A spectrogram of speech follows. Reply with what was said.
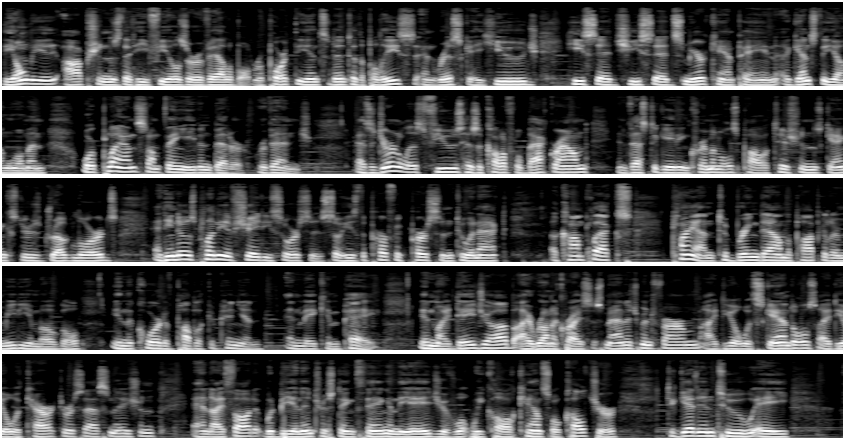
the only options that he feels are available report the incident to the police and risk a huge he said, she said smear campaign against the young woman, or plan something even better revenge. As a journalist, Fuse has a colorful background investigating criminals, politicians, gangsters, drug lords, and he knows plenty of shady sources, so he's the perfect person to enact a complex plan to bring down the popular media mogul in the court of public opinion and make him pay. In my day job, I run a crisis management firm. I deal with scandals, I deal with character assassination, and I thought it would be an interesting thing in the age of what we call cancel culture to get into a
